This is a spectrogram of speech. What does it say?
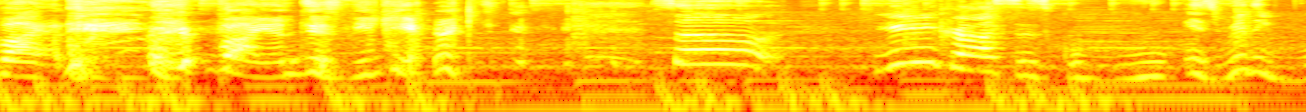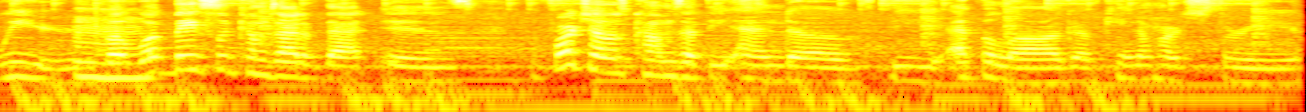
by a, by a Disney character. So, Union Cross is is really weird, but Mhm. what basically comes out of that is the foretellers comes at the end of the epilogue of Kingdom Hearts 3.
